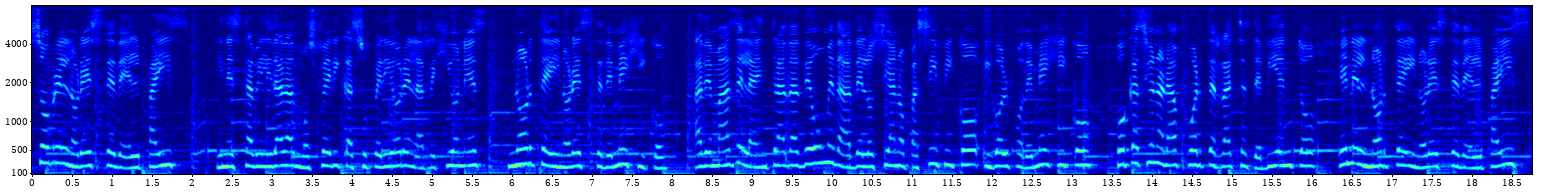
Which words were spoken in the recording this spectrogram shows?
sobre el noreste del país, inestabilidad atmosférica superior en las regiones norte y noreste de México, además de la entrada de humedad del Océano Pacífico y Golfo de México, ocasionará fuertes rachas de viento en el norte y noreste del país.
